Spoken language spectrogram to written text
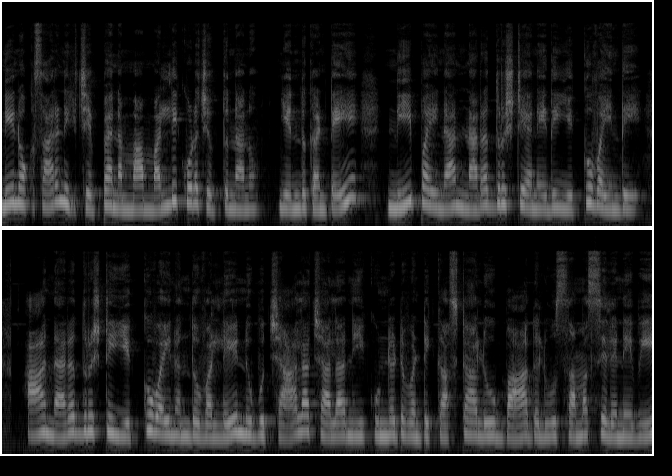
నేను ఒకసారి నీకు చెప్పానమ్మా మళ్ళీ కూడా చెప్తున్నాను. ఎందుకంటే నీపైన నరదృష్టి అనేది ఎక్కువైంది. ఆ నరదృష్టి ఎక్కువైనందువల్లే నువ్వు చాలా చాలా నీకున్నటువంటి కష్టాలు బాధలు సమస్యలు అనేవి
